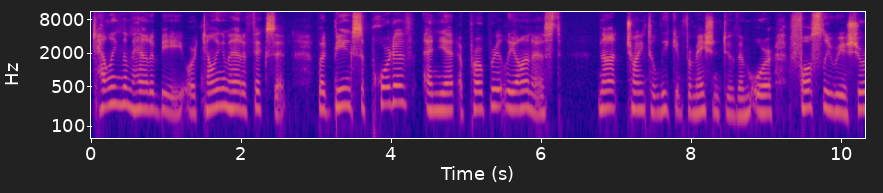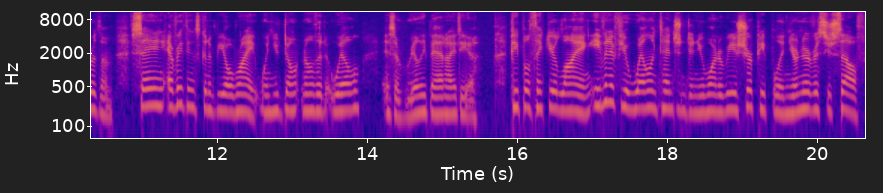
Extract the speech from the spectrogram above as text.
telling them how to be or telling them how to fix it, but being supportive and yet appropriately honest, not trying to leak information to them or falsely reassure them. Saying everything's going to be all right when you don't know that it will is a really bad idea. People think you're lying, even if you're well intentioned and you want to reassure people and you're nervous yourself.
